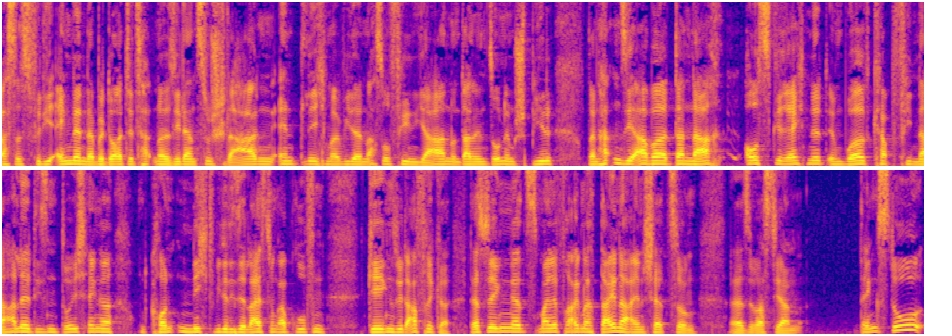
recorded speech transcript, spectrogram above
was es für die Engländer bedeutet hat, Neuseeland zu schlagen, endlich mal wieder nach so vielen Jahren und dann in so einem Spiel. Dann hatten sie aber danach ausgerechnet im World Cup Finale diesen Durchhänger und konnten nicht wieder diese Leistung abrufen gegen Südafrika. Deswegen jetzt meine Frage nach deiner Einschätzung, äh, Sebastian. Denkst du,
